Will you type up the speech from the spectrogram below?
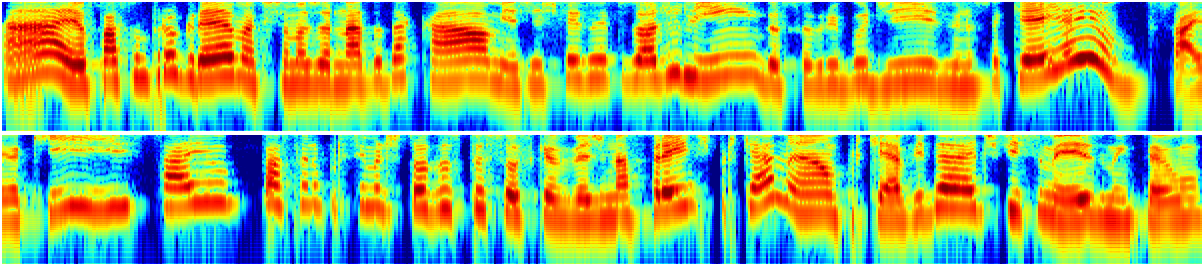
ah, eu faço um programa que chama Jornada da Calma, e a gente fez um episódio lindo sobre budismo, não sei o quê, e aí eu saio aqui e saio passando por cima de todas as pessoas que eu vejo na frente, porque, ah, não, porque a vida é difícil mesmo, então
